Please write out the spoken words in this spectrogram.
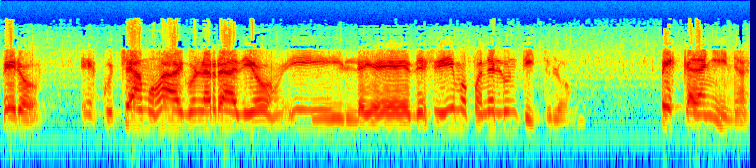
pero escuchamos algo en la radio y le decidimos ponerle un título, Pesca dañina.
